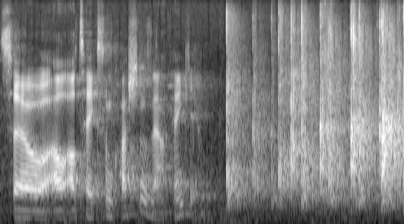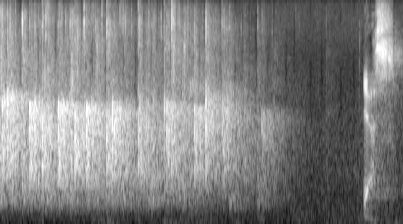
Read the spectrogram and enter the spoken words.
So I'll, I'll take some questions now. Thank you. Yes.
